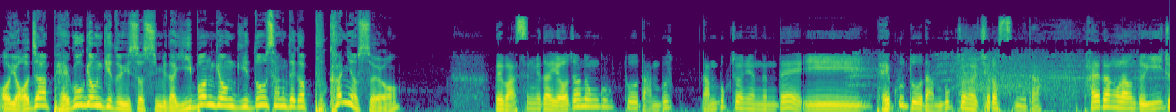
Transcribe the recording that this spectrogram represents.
어, 여자 배구 경기도 있었습니다. 이번 경기도 상대가 북한이었어요. 네, 맞습니다. 여자 농구도 남북, 남북전이었는데, 이 배구도 남북전을 치렀습니다. 8강 라운드 2주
